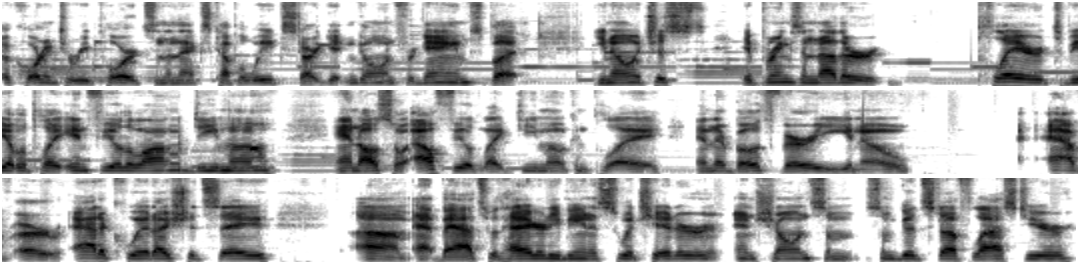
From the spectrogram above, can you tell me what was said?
according to reports, in the next couple weeks, start getting going for games. But you know, it just it brings another player to be able to play infield along with Demo and also outfield like Demo can play. And they're both very, you know, av- or adequate, I should say, um, at bats with Haggerty being a switch hitter and showing some some good stuff last year,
